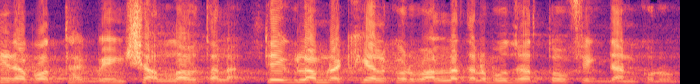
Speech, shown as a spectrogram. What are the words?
নিরাপদ থাকবে ইনশাআল্লাহ তালা তো এগুলো আমরা খেয়াল করব। আল্লাহ তালা বোঝার তৌফিক দান করুন।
